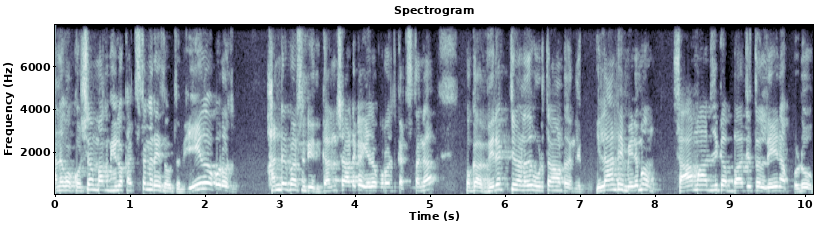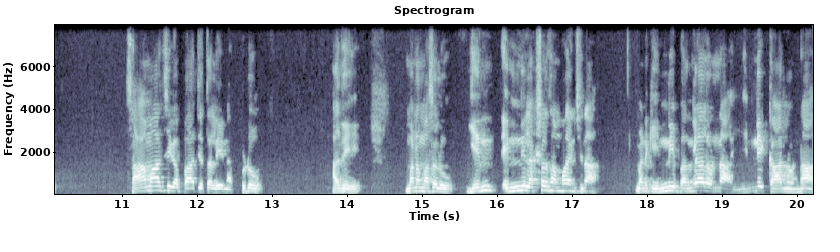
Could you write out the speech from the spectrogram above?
అనే ఒక క్వశ్చన్ మాకు నీలో ఖచ్చితంగా రేస్ అవుతుంది. ఏదో ఒక రోజు హండ్రెడ్ పర్సెంట్ ఇది. గన్ షాట్గా ఏదో ఒక రోజు ఖచ్చితంగా ఒక విరక్తి అనేది ఉడతా ఉంటుంది నీకు. ఇలాంటి మినిమం సామాజిక బాధ్యత లేనప్పుడు సామాజిక బాధ్యత లేనప్పుడు అది మనం అసలు ఎన్ ఎన్ని లక్షలు సంపాదించినా మనకి ఎన్ని బంగ్లాలు ఉన్నా ఎన్ని కార్లు ఉన్నా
